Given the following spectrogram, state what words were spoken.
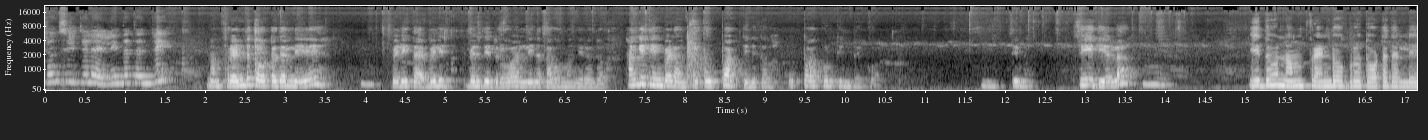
ಇಷ್ಟೊಂದು ಸೀತೆಲ್ಲ ಎಲ್ಲಿಂದ ತಂದ್ರಿ? ನಮ್ಮ ಫ್ರೆಂಡ್ ತೋಟದಲ್ಲಿ ಬೆಳೀತಾ ಬೆಳಿ ಬೆಳೆದಿದ್ರು ಅಲ್ಲಿಂದ ತಗೊಂಬಂದಿರೋದು. ಹಾಗೆ ತಿನ್ಬೇಡ ಅಂತ ಸ್ವಲ್ಪ ಉಪ್ಪು ಹಾಕ್ತೀನಿ ತಗೋ. ಉಪ್ಪು ಹಾಕ್ಕೊಂಡು ತಿನ್ನಬೇಕು ಹ್ಞೂ ತಿನ್ನು. ಸಿಹಿ ಇದೆಯಲ್ಲ ಇದು ನಮ್ಮ ಫ್ರೆಂಡ್ ಒಬ್ಬರು ತೋಟದಲ್ಲಿ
